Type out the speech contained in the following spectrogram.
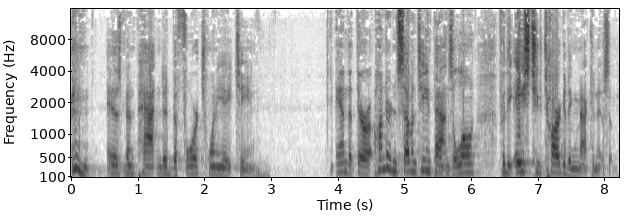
has been patented before 2018. And that there are 117 patents alone for the ACE2 targeting mechanism.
